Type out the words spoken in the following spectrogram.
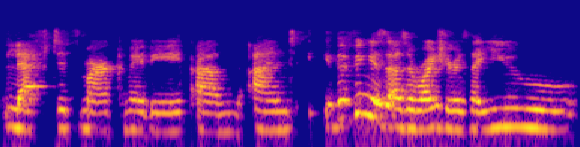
left its mark maybe um and the thing is as a writer is that you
